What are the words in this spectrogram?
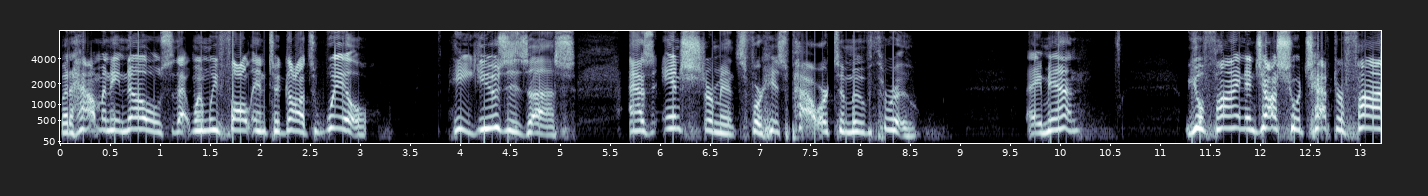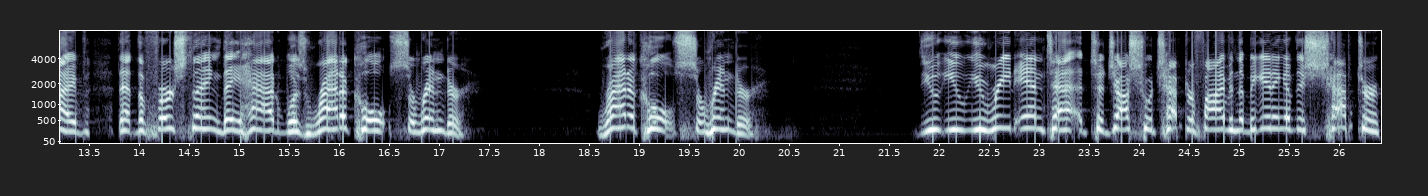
But how many knows that when we fall into God's will, He uses us as instruments for His power to move through? Amen. You'll find in Joshua chapter 5 that the first thing they had was radical surrender. Radical surrender you, you, you read into to Joshua chapter 5 in the beginning of this chapter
